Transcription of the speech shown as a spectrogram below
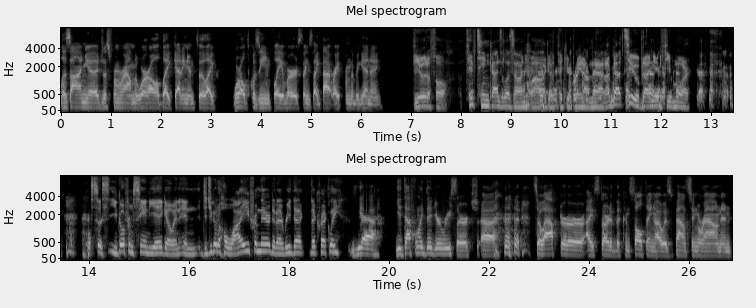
lasagna just from around the world, like getting into like world cuisine flavors, things like that, right from the beginning. Beautiful. 15 kinds of lasagna. Wow, I got to pick your brain on that. I've got two, but I need a few more. So you go from San Diego and, and did you go to Hawaii from there? Did I read that, that correctly? Yeah, you definitely did your research. Uh, so after I started the consulting, I was bouncing around and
